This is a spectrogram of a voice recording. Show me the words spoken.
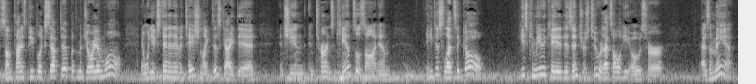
sometimes people accept it, but the majority of them won't. And when you extend an invitation like this guy did, and she in, in turns cancels on him, he just lets it go. He's communicated his interest to her. That's all he owes her as a man.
